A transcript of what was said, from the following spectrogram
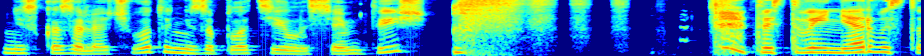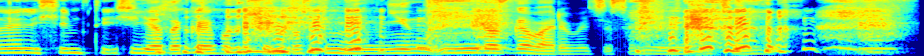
мне сказали, а чего ты не заплатила 7 тысяч? То есть твои нервы стоили 7 тысяч? Я такая вообще просто не, не, не разговаривайте со мной.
